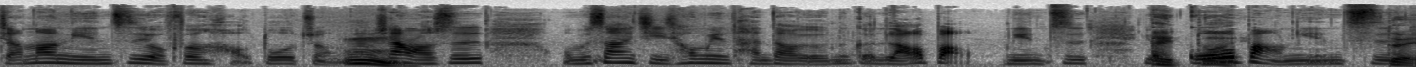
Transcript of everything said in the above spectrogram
讲到年资有分好多种，嗯、像老师，我们上一集后面谈到有那个劳保年资，有国保年资，对，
